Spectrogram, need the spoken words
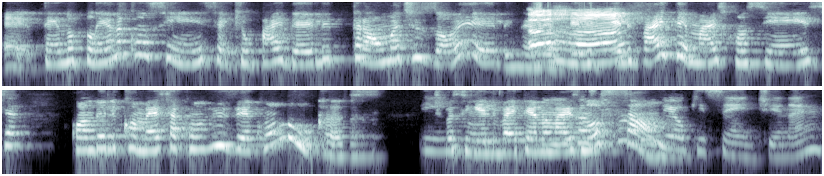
é, tendo plena consciência que o pai dele traumatizou ele, né? Uhum. Ele, ele, vai ter mais consciência quando ele começa a conviver com o Lucas. Sim. Tipo assim, ele vai tendo o mais noção. É o que sente, né?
